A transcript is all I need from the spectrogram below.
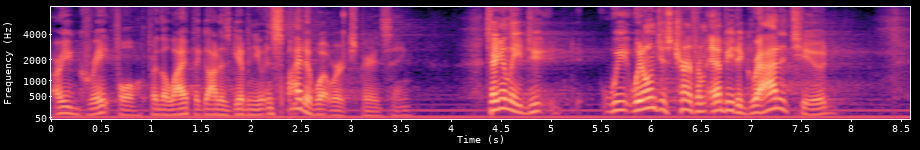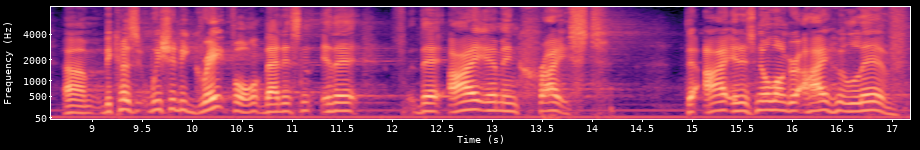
are you grateful for the life that God has given you in spite of what we're experiencing? Secondly, do, we, we don't just turn from envy to gratitude um, because we should be grateful that, it's, that, that I am in Christ, that I, it is no longer I who live,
